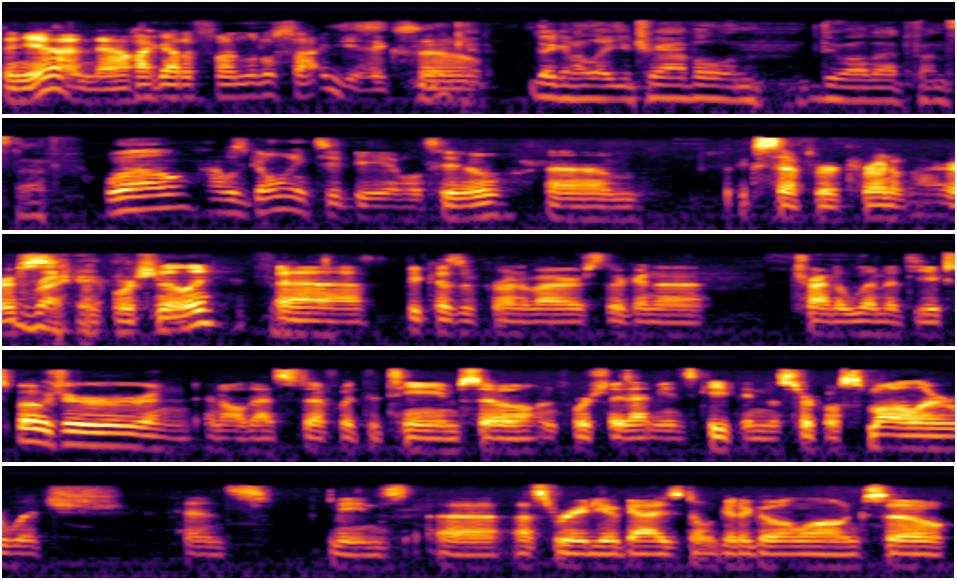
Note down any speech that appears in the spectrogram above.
And yeah, now I got a fun little side gig. So. Okay. They're going to let you travel and do all that fun stuff. Well, I was going to be able to, um, except for coronavirus, Right. unfortunately. Uh, because of coronavirus, they're going to try to limit the exposure and, and all that stuff with the team. So, unfortunately, that means keeping the circle smaller, which hence means uh, us radio guys don't get to go along. So,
